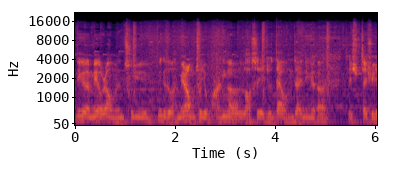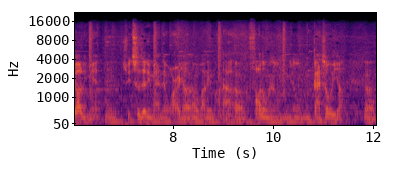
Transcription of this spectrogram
那个没有让我们出去，那个时候还没让我们出去玩，那个老师也就是带我们在那个嗯在学在学校里面嗯。水池子里面那玩一下，嗯。然后把那个马达嗯。发动，让我们让我们感受一下。嗯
